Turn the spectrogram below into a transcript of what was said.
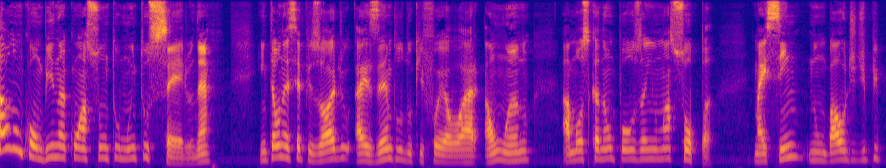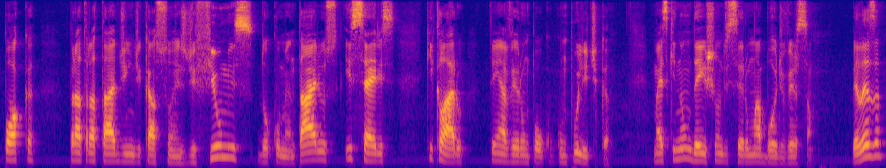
Natal não combina com um assunto muito sério, né? Então, nesse episódio, a exemplo do que foi ao ar há um ano, a mosca não pousa em uma sopa, mas sim num balde de pipoca para tratar de indicações de filmes, documentários e séries que, claro, têm a ver um pouco com política, mas que não deixam de ser uma boa diversão. Beleza?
